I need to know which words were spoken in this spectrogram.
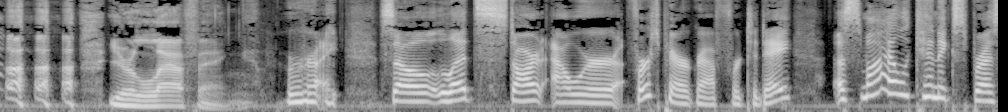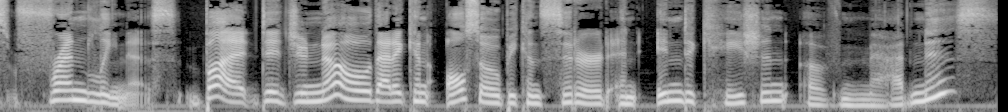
You're laughing. Right. So let's start our first paragraph for today. A smile can express friendliness, but did you know that it can also be considered an indication of madness?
